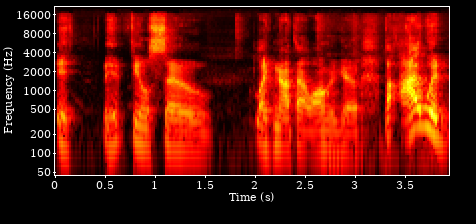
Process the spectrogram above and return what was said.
it it feels so like not that long ago. But I would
